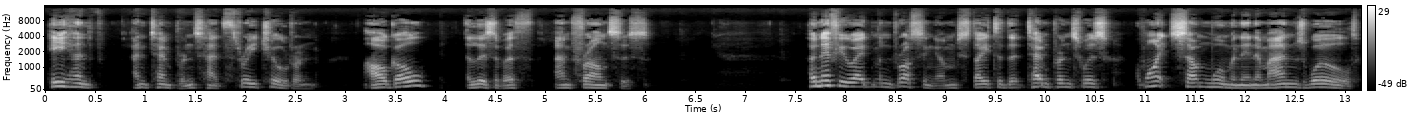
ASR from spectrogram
He and Temperance had three children Argall, Elizabeth, and Francis. Her nephew Edmund Rossingham stated that Temperance was quite some woman in a man's world,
